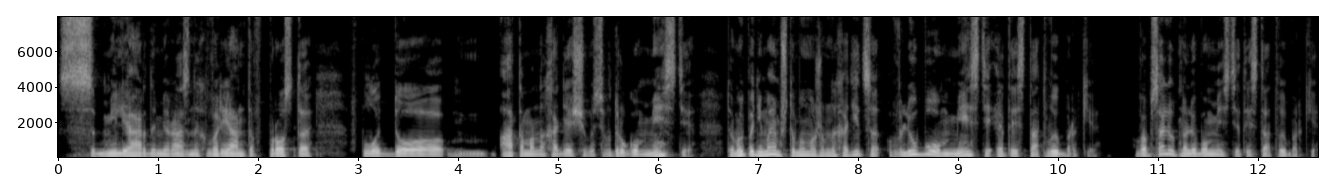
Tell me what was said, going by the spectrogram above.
с миллиардами разных вариантов, просто вплоть до атома, находящегося в другом месте, то мы понимаем, что мы можем находиться в любом месте этой стат-выборки – в абсолютно любом месте этой стат-выборки.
